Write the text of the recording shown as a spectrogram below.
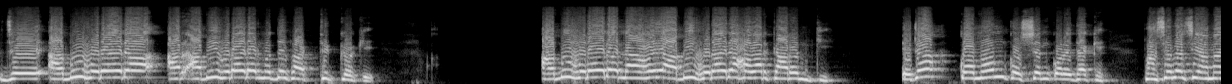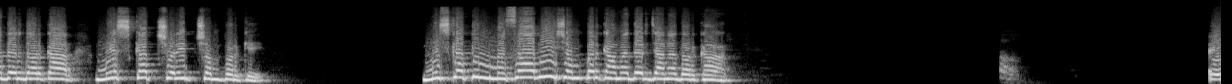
যে আবু হরায়রা আর আবি হরায়রার মধ্যে পার্থক্য কি? আবু হরায়রা না হয়ে আবি হরায়রা হওয়ার কারণ কি? এটা কমন কোশ্চেন করে থাকে। পাশাপাশি আমাদের দরকার মেসকাত শরীফ সম্পর্কে। মিসকাতুল মাসাবি সম্পর্কে আমাদের জানা দরকার। এই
